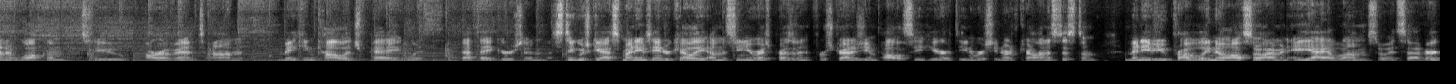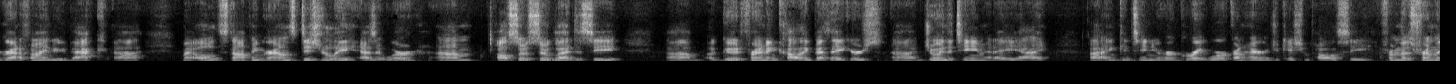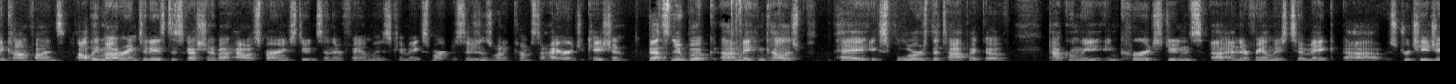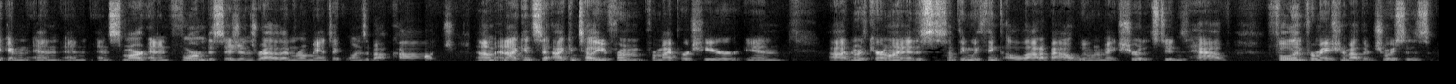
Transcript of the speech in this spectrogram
everyone, and welcome to our event on making college pay with Beth Akers and distinguished guests. My name is Andrew Kelly. I'm the Senior Vice President for Strategy and Policy here at the University of North Carolina System. Many of you probably know also I'm an AEI alum, so it's uh, very gratifying to be back. Uh, my old stomping grounds digitally, as it were. Um, also, so glad to see um, a good friend and colleague, Beth Akers, uh, join the team at AEI uh, and continue her great work on higher education policy from those friendly confines. I'll be moderating today's discussion about how aspiring students and their families can make smart decisions when it comes to higher education. Beth's new book, uh, Making College Pay, explores the topic of how can we encourage students uh, and their families to make uh, strategic and, and, and, and smart and informed decisions rather than romantic ones about college. Um, and I can I can tell you from from my perch here in uh, North Carolina, this is something we think a lot about. We want to make sure that students have full information about their choices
